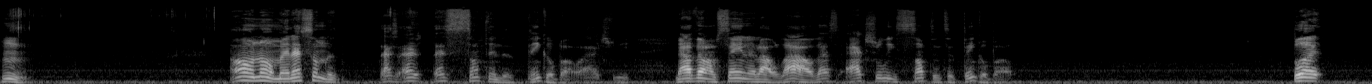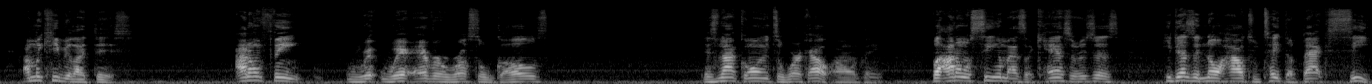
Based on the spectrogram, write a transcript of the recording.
Hmm. I don't know, man. That's something. To, that's that's something to think about, actually. Now that I'm saying it out loud, that's actually something to think about. But I'm gonna keep it like this. I don't think wherever Russell goes, it's not going to work out. I don't think, but I don't see him as a cancer. It's just he doesn't know how to take the back seat.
